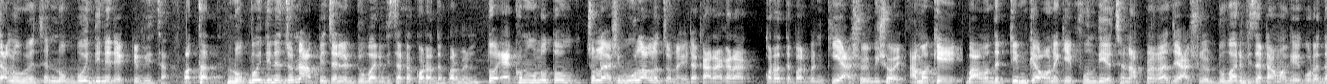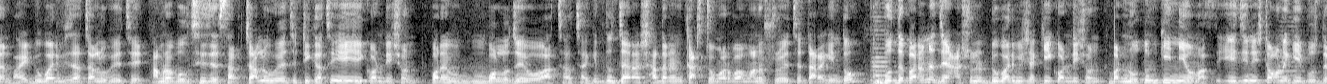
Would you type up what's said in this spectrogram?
চালু হয়েছে নব্বই দিনের একটি ভিসা। অর্থাৎ নব্বই দিনের জন্য আপনি চাইলে দুবাইয়ের ভিসাটা করাতে পারবেন। তো এখন মূলত চলে আসি মূল আলোচনা এটা কারা কারা করাতে পারবেন, কি আসবে বিষয়? আমাকে বা আমাদের টিমকে অনেকেই ফোন দিয়েছেন আপনারা যে আসলে দুবাইয়ের ভিসাটা আমাকে করে দেন। ভাই, দুবাইয়ের ভিসা চালু হয়েছে। আমরা বলছি যে, স্যার, চালু হয়েছে, ঠিক আছে, এই এই কন্ডিশন পরে বলল যে, ও আচ্ছা আচ্ছা। কিন্তু যারা সাধারণ কাস্টমার বা মানুষ রয়েছে, তারা কিন্তু বুঝতে পারে না যে, আসলে দুবাইয়ের ভিসা কি কন্ডিশন বা নতুন কি নিয়ম আছে। এই জিনিসটা অনেকেই বুঝতে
